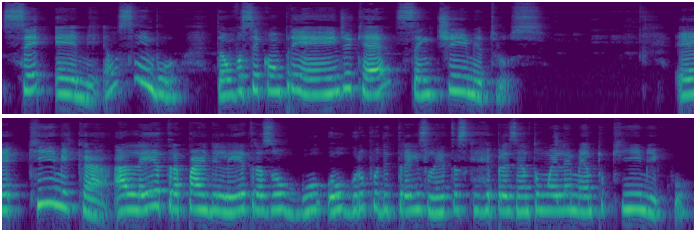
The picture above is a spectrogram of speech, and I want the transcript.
cm, é um símbolo. Então, você compreende que é centímetros. É, química, a letra, par de letras ou, ou grupo de três letras que representam um elemento químico.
